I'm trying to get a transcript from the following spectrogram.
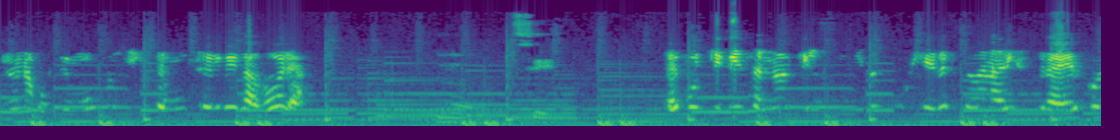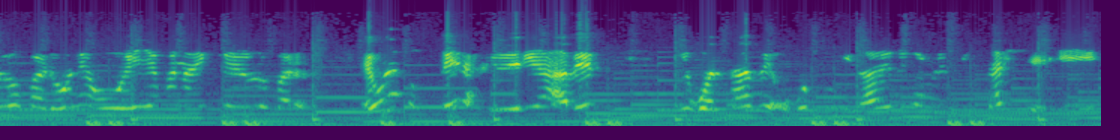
es una cuestión muy machista, muy segregadora. Mm, sí. Es porque piensan, no, que las mujeres se van a distraer con los varones o ellas van a distraer a los varones. Es una tontera, que debería haber igualdad de oportunidades de aprendizaje. Y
